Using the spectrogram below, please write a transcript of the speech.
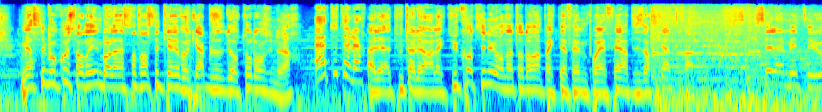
Merci beaucoup, Sandrine. Bon, la sentence est irrévocable. Vous êtes de retour dans une heure. À tout à l'heure. Allez, à tout à l'heure. L'actu continue en attendant ImpactFM.fr, 10h04. C'est la météo.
